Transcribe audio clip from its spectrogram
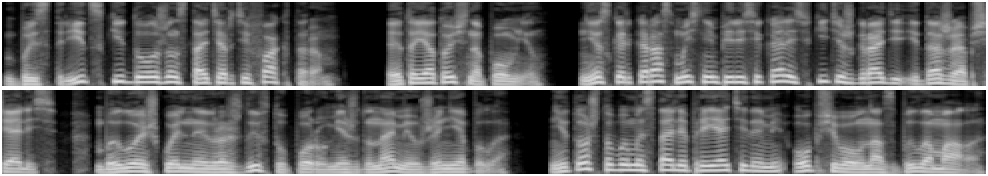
Быстрицкий должен стать артефактором. Это я точно помнил. Несколько раз мы с ним пересекались в Китишграде и даже общались. Былой школьной вражды в ту пору между нами уже не было. Не то чтобы мы стали приятелями, общего у нас было мало.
